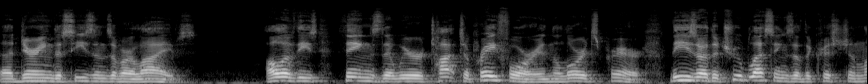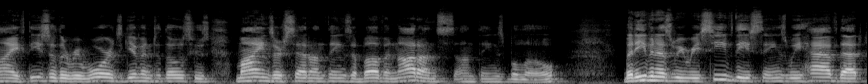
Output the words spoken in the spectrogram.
uh, during the seasons of our lives. All of these things that we're taught to pray for in the Lord's Prayer. These are the true blessings of the Christian life. These are the rewards given to those whose minds are set on things above and not on, on things below. But even as we receive these things, we have that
